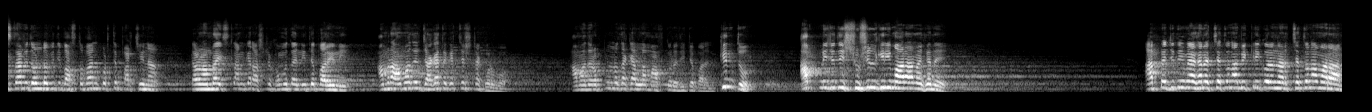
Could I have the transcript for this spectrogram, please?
ইসলামী দণ্ডবিধি বাস্তবায়ন করতে পারছি না, কারণ আমরা ইসলামকে রাষ্ট্র ক্ষমতায় নিতে পারিনি। আমরা আমাদের জায়গা থেকে চেষ্টা করব। আমাদের অপূর্ণতাকে আল্লাহ মাফ করে দিতে পারেন। কিন্তু আপনি যদি সুশীলগিরি মারান এখানে, আপনি যদি এখানে চেতনা বিক্রি করেন আর চেতনা মারান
